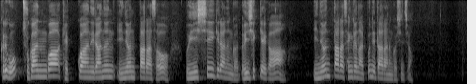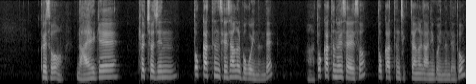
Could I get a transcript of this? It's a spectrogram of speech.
그리고 주관과 객관이라는 인연 따라서 의식이라는 것, 의식계가 인연 따라 생겨날 뿐이다라는 것이죠. 그래서 나에게 펼쳐진 똑같은 세상을 보고 있는데 아, 똑같은 회사에서 똑같은 직장을 다니고 있는데도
